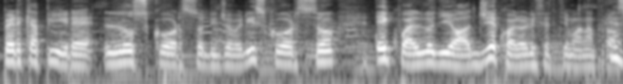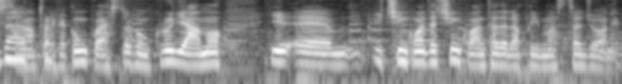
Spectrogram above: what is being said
per capire lo scorso di giovedì scorso e quello di oggi e quello di settimana prossima, Esatto. perché con questo concludiamo i, ehm, i 50-50 della prima stagione.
